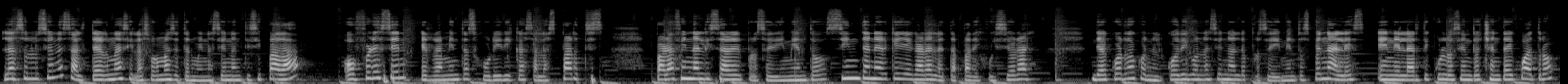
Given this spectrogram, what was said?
Las soluciones alternas y las formas de terminación anticipada ofrecen herramientas jurídicas a las partes para finalizar el procedimiento sin tener que llegar a la etapa de juicio oral. De acuerdo con el Código Nacional de Procedimientos Penales, en el artículo 184,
